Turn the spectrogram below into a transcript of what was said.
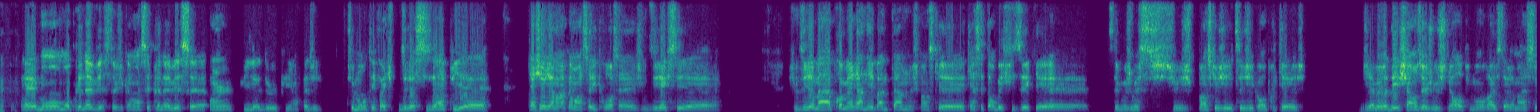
mon mon pré-novice, j'ai commencé pré-novice 1, puis le 2, puis en fait, j'ai monté, fait que je dirais 6 ans. Puis quand j'ai vraiment commencé à y croire, je vous dirais que c'est euh, je vous dirais ma première année Bantam. Je pense que quand c'est tombé physique, euh, moi je me je, pense que j'ai j'ai compris que j'avais des chances de jouer junior, puis mon rêve c'était vraiment ça.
